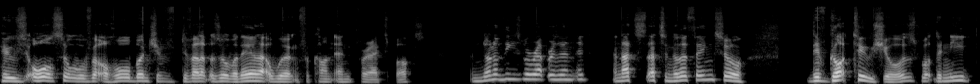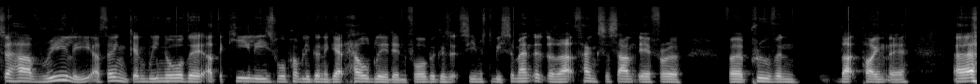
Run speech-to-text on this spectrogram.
who's also we've got a whole bunch of developers over there that are working for content for Xbox. None of these were represented, and that's that's another thing. So they've got two shows. What they need to have really, I think, and we know that at the Keighleys we're probably going to get Hellblade info because it seems to be cemented to that. Thanks to Santi for for proving that point there. Uh,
